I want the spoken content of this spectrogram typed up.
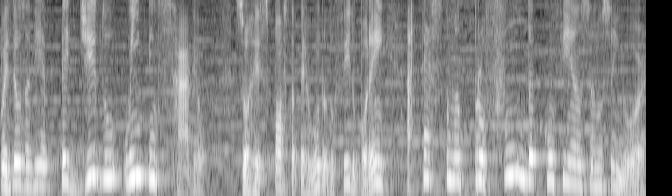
pois Deus havia pedido o impensável sua resposta à pergunta do filho, porém, atesta uma profunda confiança no Senhor.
